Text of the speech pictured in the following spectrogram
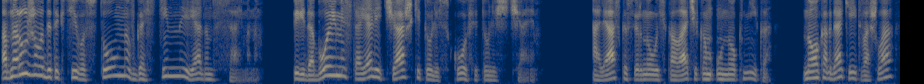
обнаружила детектива Стоуна в гостиной рядом с Саймоном. Перед обоями стояли чашки то ли с кофе, то ли с чаем. Аляска свернулась калачиком у ног Ника, но когда Кейт вошла —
